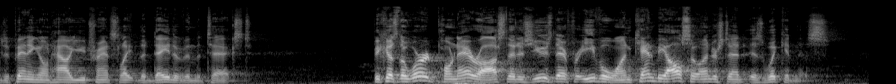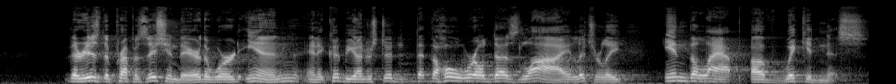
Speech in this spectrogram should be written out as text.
depending on how you translate the dative in the text. Because the word poneros that is used there for evil one can be also understood as wickedness. There is the preposition there, the word in, and it could be understood that the whole world does lie, literally, in the lap of wickedness.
